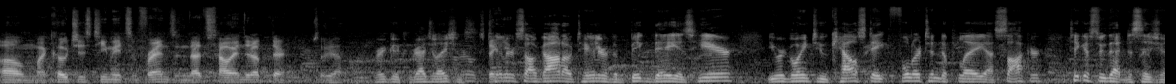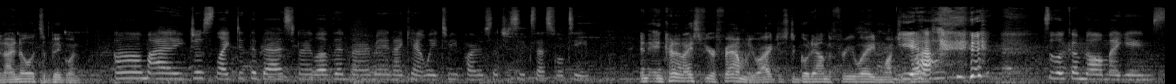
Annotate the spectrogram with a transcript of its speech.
um, my coaches, teammates, and friends, and that's how I ended up there. So yeah. Very good. Congratulations. Thank Taylor you. Salgado. Taylor, the big day is here. You are going to Cal State Fullerton to play uh, soccer. Take us through that decision. I know it's a big one. Um, I just liked it the best, and I love the environment, and I can't wait to be part of such a successful team. And, and kind of nice for your family, right? Just to go down the freeway and watch it Yeah. so they'll come to all my games.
